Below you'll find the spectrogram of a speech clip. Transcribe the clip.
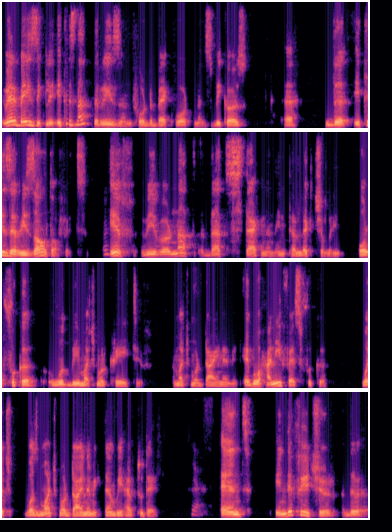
very basically, it is not the reason for the backwardness because uh, the it is a result of it. Mhm. If we were not that stagnant intellectually, or fiqh would be much more creative, much more dynamic. Abu Hanifa's fiqh, which was much more dynamic than we have today. Yes. And in the future, the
